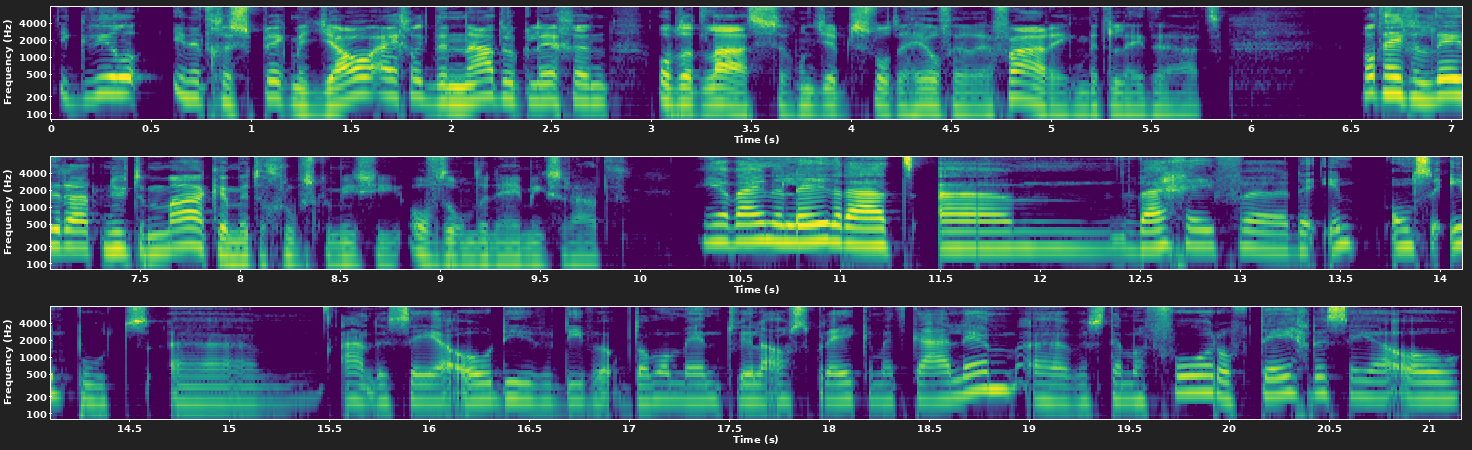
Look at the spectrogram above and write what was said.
Ik wil in het gesprek met jou eigenlijk de nadruk leggen op dat laatste, want je hebt tenslotte heel veel ervaring met de ledenraad. Wat heeft de ledenraad nu te maken met de groepscommissie of de ondernemingsraad? Ja, wij in de ledenraad, um, wij geven de onze input um, aan de CAO die, die we op dat moment willen afspreken met KLM. Uh, we stemmen voor of tegen de CAO.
